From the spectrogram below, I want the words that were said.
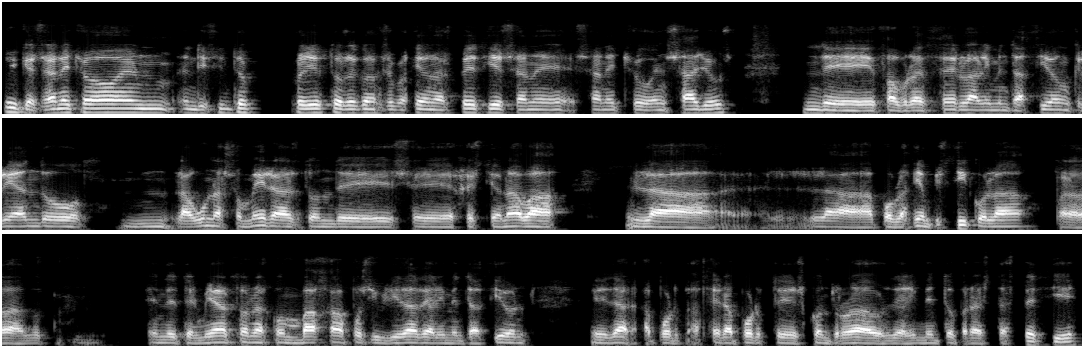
Sí, que se han hecho en, en distintos proyectos de conservación de la especie, se han, se han hecho ensayos de favorecer la alimentación creando mm, lagunas someras donde se gestionaba la, la población piscícola para en determinadas zonas con baja posibilidad de alimentación eh, dar, hacer aportes controlados de alimento para esta especie.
